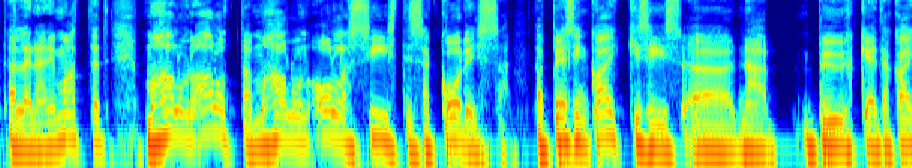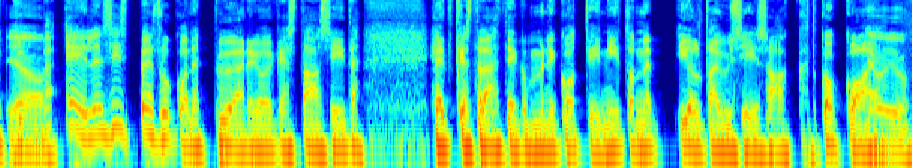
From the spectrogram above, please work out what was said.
tälleen näin. Niin mä ajattelin, että mä haluan aloittaa, mä haluan olla siistissä kodissa. Mä pesin kaikki siis äh, nämä pyyhkeet ja kaikki. Joo. Mä eilen siis pesukone pyöri oikeastaan siitä hetkestä lähtien, kun menin kotiin, niin tonne ilta ysiin saakka, koko ajan. Joo, joo.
